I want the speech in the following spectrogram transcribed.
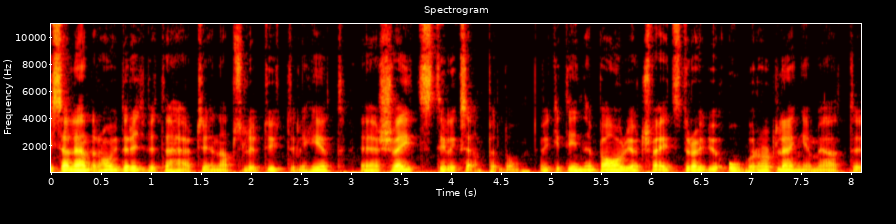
Vissa länder har ju drivit det här till en absolut ytterlighet. Eh, Schweiz till exempel då, vilket innebar ju att Schweiz dröjde oerhört länge med att eh,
